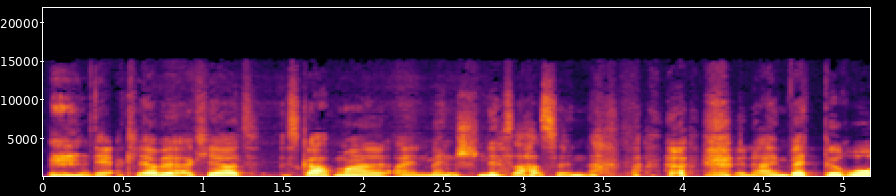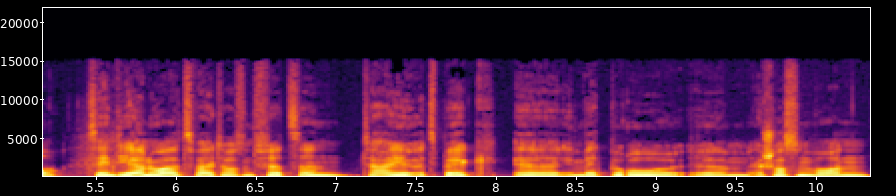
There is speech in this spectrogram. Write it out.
Der Erklärbär erklärt, es gab mal einen Menschen, der saß in, in einem Wettbüro 10. Januar 2014, Tahir Özbek äh, im Wettbüro ähm, erschossen worden.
